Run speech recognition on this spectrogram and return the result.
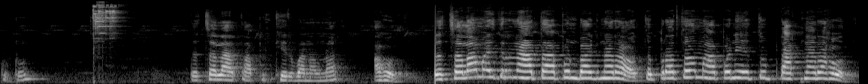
कुठून? तर चला आता आपण खीर बनवणार आहोत. तर चला मैत्रिणी आता आपण बघणार आहोत. तर प्रथम आपण हे तूप टाकणार आहोत.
